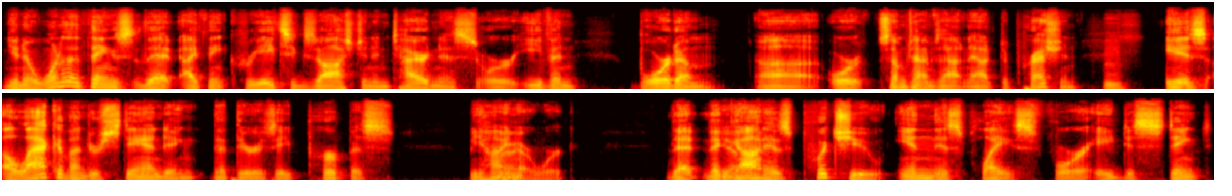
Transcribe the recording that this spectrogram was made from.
You know, one of the things that I think creates exhaustion and tiredness, or even boredom, uh, or sometimes out and out depression, is a lack of understanding that there is a purpose behind Right. our work. That that. God has put you in this place for a distinct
